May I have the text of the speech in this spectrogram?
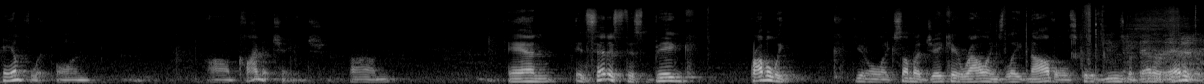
pamphlet on um, climate change. Um, and instead, it's this big, probably, you know, like some of J.K. Rowling's late novels could have used a better editor.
